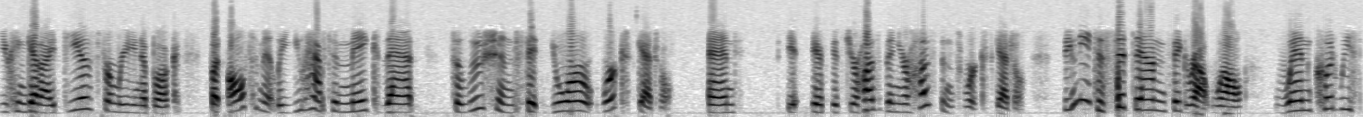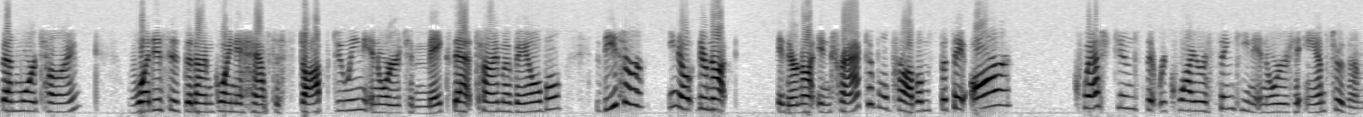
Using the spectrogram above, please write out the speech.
You can get ideas from reading a book, but ultimately you have to make that solution fit your work schedule. And if it's your husband, your husband's work schedule. So you need to sit down and figure out, well, when could we spend more time? What is it that I'm going to have to stop doing in order to make that time available? These are, you know, they're not they're not intractable problems, but they are questions that require thinking in order to answer them.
